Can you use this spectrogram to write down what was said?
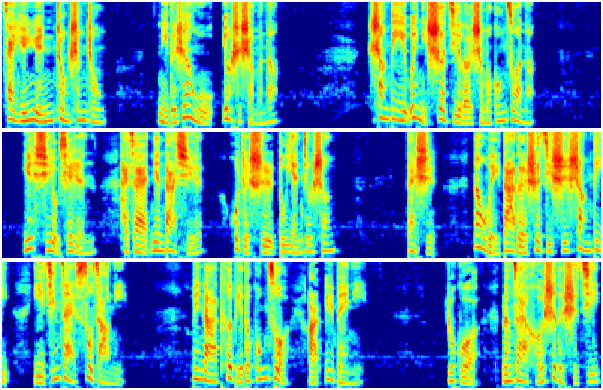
在芸芸众生中，你的任务又是什么呢？上帝为你设计了什么工作呢？也许有些人还在念大学，或者是读研究生，但是那伟大的设计师上帝已经在塑造你，为那特别的工作而预备你。如果能在合适的时机，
